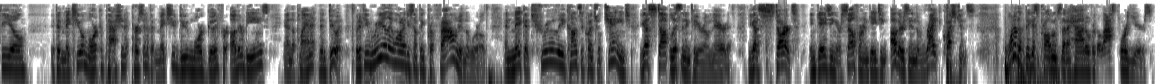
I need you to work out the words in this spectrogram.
feel if it makes you a more compassionate person, if it makes you do more good for other beings and the planet, then do it. But if you really want to do something profound in the world and make a truly consequential change, you gotta stop listening to your own narrative. You gotta start engaging yourself or engaging others in the right questions. One of the biggest problems that I had over the last four years,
